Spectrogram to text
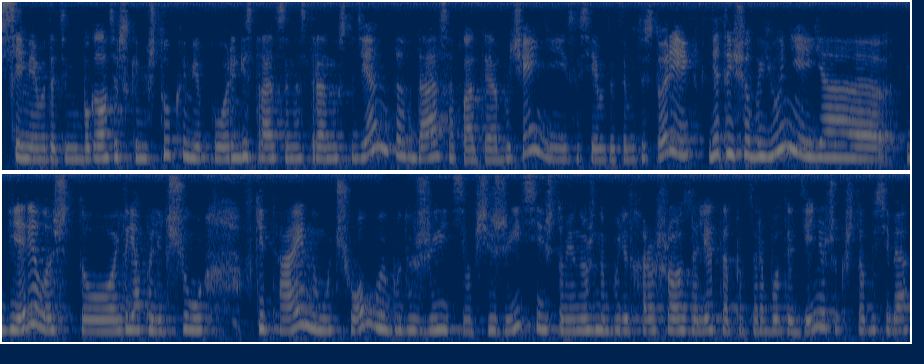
всеми вот этими бухгалтерскими штуками по регистрации иностранных студентов, да, с оплатой обучения и со всей вот этой вот историей. Где-то еще в июне я верила, что я полечу в Китай на учебу и буду жить в общежитии, что мне нужно будет хорошо за лето подзаработать денежек, чтобы себя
